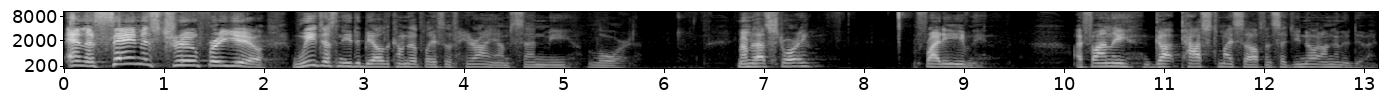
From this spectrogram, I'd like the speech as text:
And the same is true for you. We just need to be able to come to the place of, here I am, send me, Lord. Remember that story? Friday evening. I finally got past myself and said, you know what, I'm going to do it.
